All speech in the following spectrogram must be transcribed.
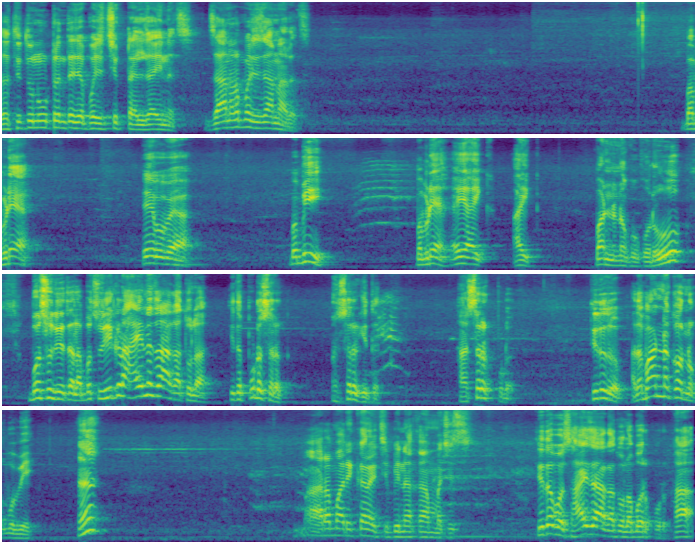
आता तिथून उठून त्याच्यापाशी चिपटायला जाईनच. जाणार म्हणजे जाणारच. बाबड्या. ए बाब्या बबी. बाबड्या ए ऐक ऐक. भांडणं नको करू. बसू दे त्याला बसू दे. इकडं आहे ना जागा तुला. इथं पुढं सरक. सरक इथं. हां सरक पुढं. तिथं झोप. आता भांडणं करू नको बबे. हां? मारामारी करायची बिना कामाचीच. तिथं बस आहे जागा तुला भरपूर. हा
